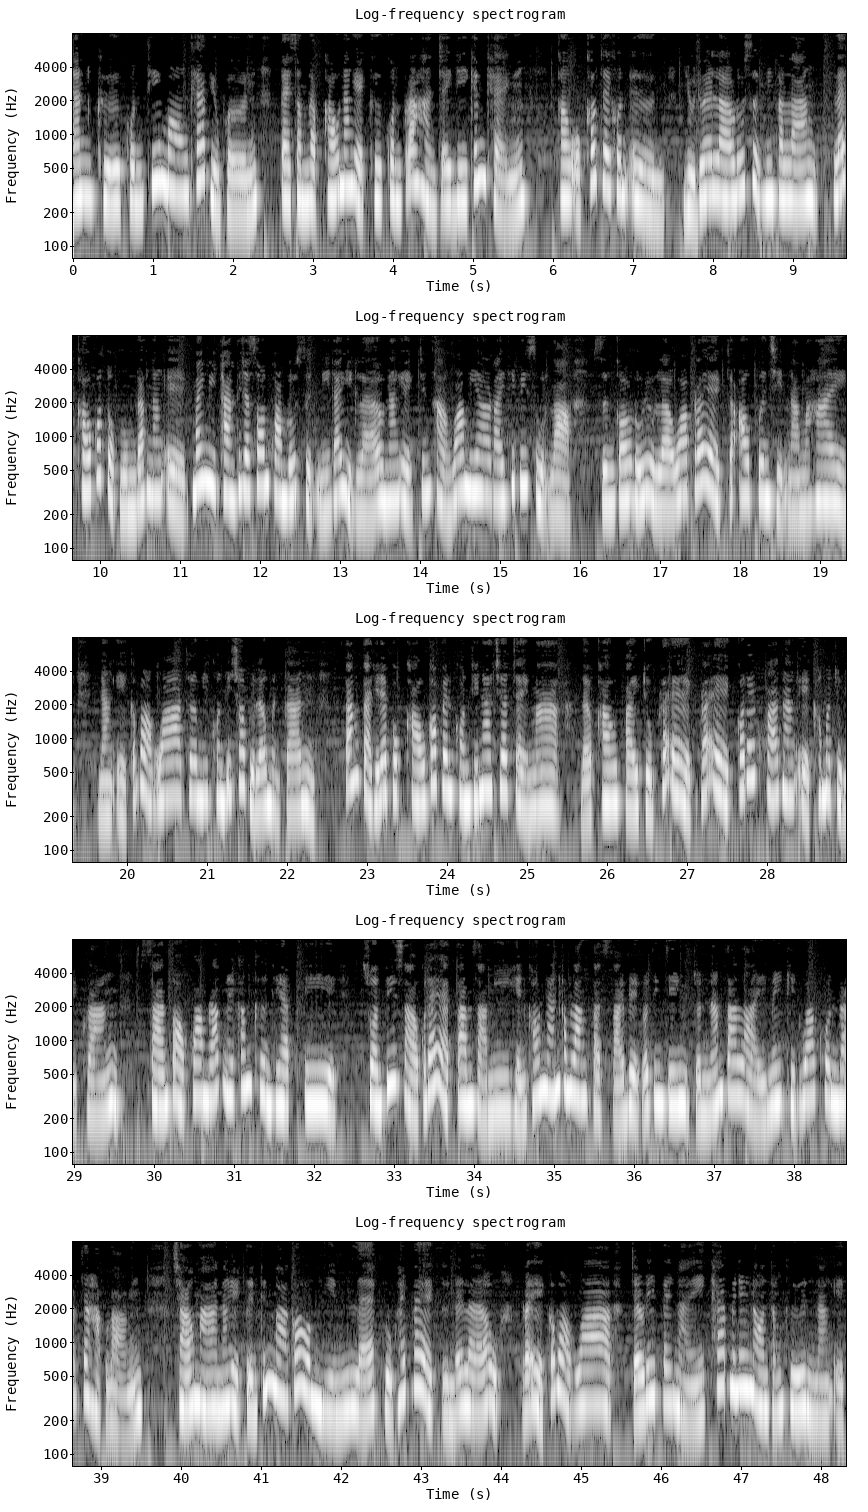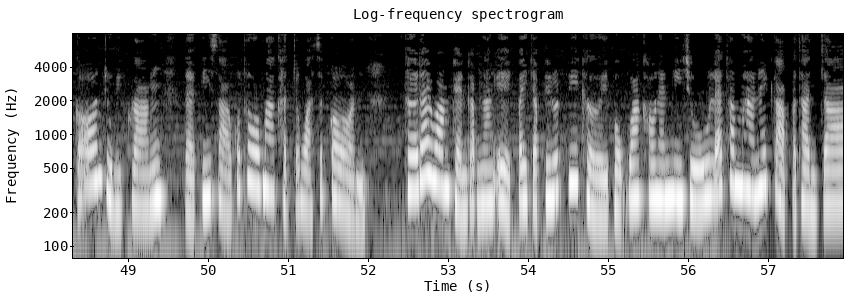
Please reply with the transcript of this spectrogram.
นั่นคือคนที่มองแค่ผิวเผิน แต่สำหรับเขานางเอกคือคนกล้าหาญใจดีเข้มแข็งเข้าอกเข้าใจคนอื่น อยู่ด้วยแล้วรู้สึกมีพลัง และเขาก็ตกหลุมรักนางเอก ไม่มีทางที่จะซ่อนความรู้สึกนี้ได้อีกแล้ว นางเอกจึงถามว่ามีอะไรที่พิสูจน์ล่ะ ซึ่งก็รู้อยู่แล้วว่าพระเอกจะเอาปืนฉีดน้ำมาให้ นางเอกก็บอกว่าเธอมีคนที่ชอบอยู่แล้วเหมือนกัน ตั้งแต่ที่ได้พบเขาก็เป็นคนที่น่าเชื่อใจมาก แล้วเข้าไปจูบพระเอก พระเอกก็ได้คว้านางเอกเข้ามาจูบอีกครั้ง สารต่อความรักในค่ำคืนที่แฮปปี้ ส่วนพี่สาวก็ได้แอบตามสามีเห็นเขานั้นกำลังตัดสายเบรกรถจริงๆ จนน้ำตาไหลไม่คิดว่าคนรักจะหักหลัง เช้ามานางเอกตื่นขึ้นมาก็อมยิ้ม และปลุกให้พระเอกตื่นได้แล้ว พระเอกก็บอกว่าจะรีบไปไหนแทบไม่ได้นอนทั้งคืน นางเอกก็อ้อนจูบอีกครั้ง แต่พี่สาวก็โทรมาขัดจังหวะซะก่อน เธอได้วางแผนกับนางเอกไปจับพิรุธพี่เขยพบว่าเขานั้นมีชู้และทำงานให้กับประธานเจ้า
